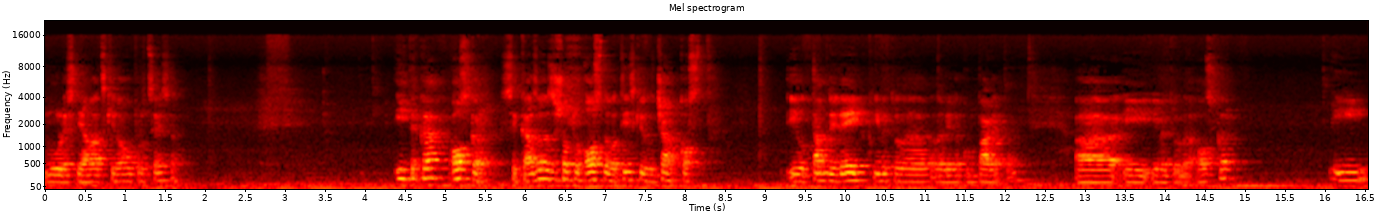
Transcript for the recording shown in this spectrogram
му улеснява адски много процеса. И така, Оскар се казва, защото ос на латински означава кост. И оттам дойде и името на, нали, на компанията а, и името на Оскар. И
